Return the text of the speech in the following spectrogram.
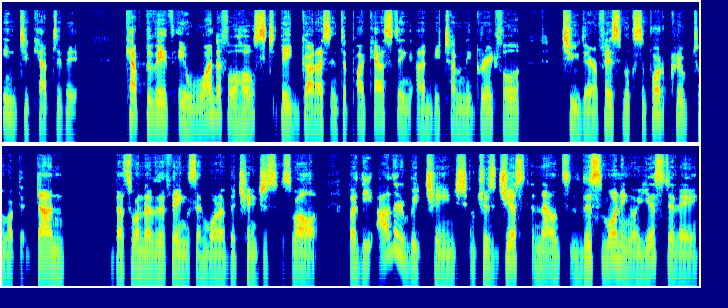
into Captivate. Captivate's a wonderful host. They got us into podcasting. I'm eternally grateful to their Facebook support group, to what they've done. That's one of the things and one of the changes as well. But the other big change, which was just announced this morning or yesterday,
